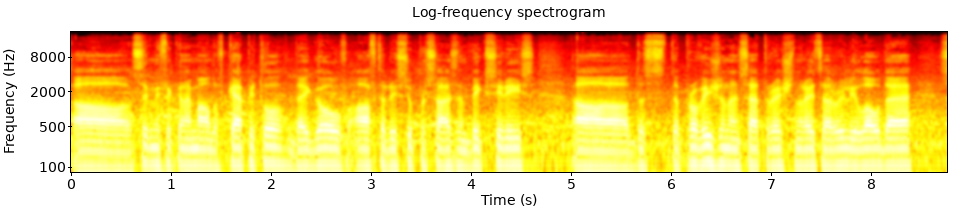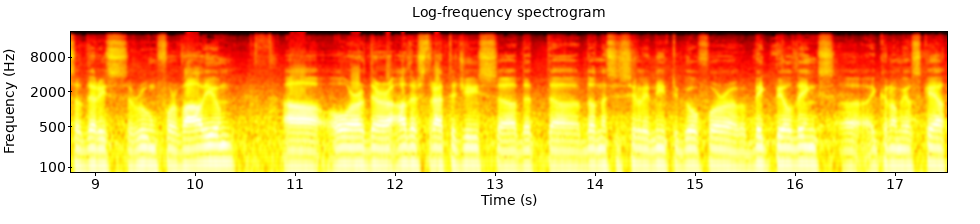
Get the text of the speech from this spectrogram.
uh, significant amount of capital, they go after the supersize and big cities. The, the provision and saturation rates are really low there, so there is room for volume or there are other strategies uh, that uh, don't necessarily need to go for uh, big buildings, uh, economy of scale.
